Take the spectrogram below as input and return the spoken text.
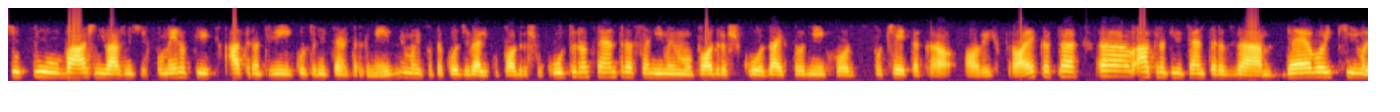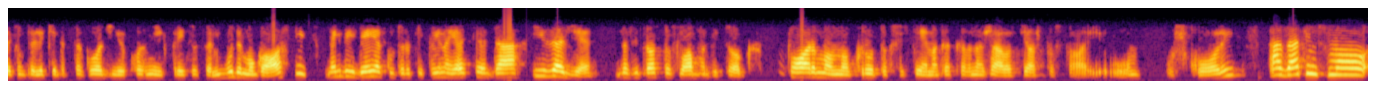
su tu važni, važni ih pomenuti, alternativni kulturni centar Gnezi. Imali smo takođe veliku podršku kulturnog centra, sa njima imamo podršku zaista od njih od početaka ovih projekata. Uh, alternativni centar za devojke, imali smo prilike da takođe kod njih prisustujemo, budemo gosti. Negde ideja kulturociklina jeste da izađe, da se prosto oslobodi tog formalnog krutog sistema kakav nažalost još postoji u, u školi. A zatim smo uh,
